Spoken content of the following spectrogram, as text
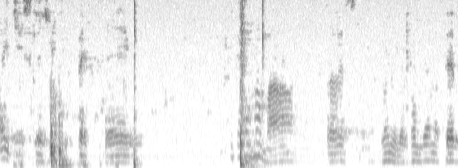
Aí diz que a gente persegue. Fica normal. Vamos ver a matéria.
